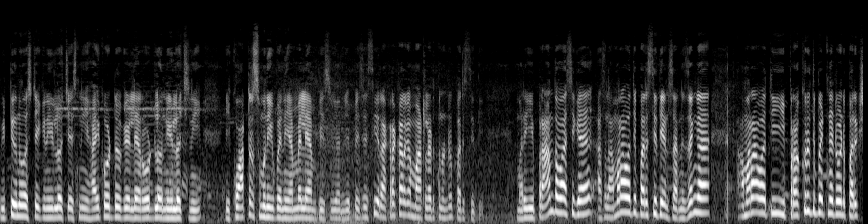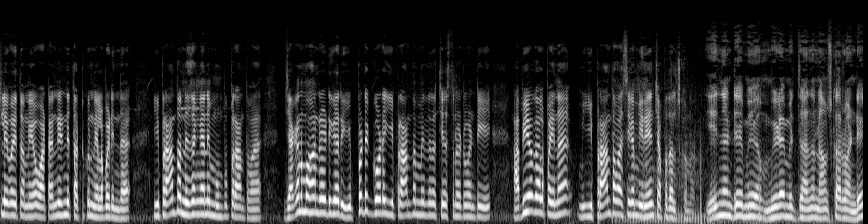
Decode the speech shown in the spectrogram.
విట్ యూనివర్సిటీకి నీళ్ళు వచ్చేసినాయి హైకోర్టుకి వెళ్ళే రోడ్లో నీళ్ళు వచ్చినాయి ఈ క్వార్టర్స్ మునిగిపోయినాయి ఎమ్మెల్యే ఎంపీస్ అని చెప్పేసి రకరకాలుగా మాట్లాడుతున్నటువంటి పరిస్థితి. మరి ఈ ప్రాంతవాసిగా అసలు అమరావతి పరిస్థితి ఏంటి సార్? నిజంగా అమరావతి ఈ ప్రకృతి పెట్టినటువంటి పరీక్షలు ఏవైతే ఉన్నాయో వాటన్నింటినీ తట్టుకుని నిలబడిందా? ఈ ప్రాంతం నిజంగానే ముంపు ప్రాంతమా? జగన్మోహన్ రెడ్డి గారు ఇప్పటికి కూడా ఈ ప్రాంతం మీద చేస్తున్నటువంటి అభియోగాలపైన మీ ఈ ప్రాంతవాసిగా మీరేం చెప్పదలుచుకున్నారు? ఏంటంటే మీ మీడియా మిత్రులందరూ నమస్కారం అండి.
